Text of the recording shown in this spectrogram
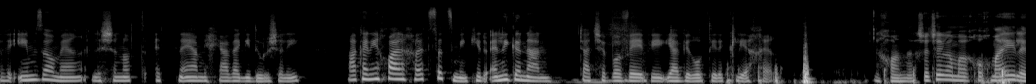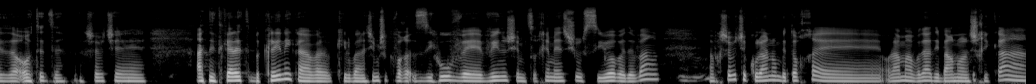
ואם זה אומר לשנות את תנאי המחיה והגידול שלי, רק אני יכולה לחלץ את עצמי, כאילו אין לי גנן, את יודעת, שבוא ויעבירו אותי לכלי אחר. נכון, אני חושבת שגם החוכמה היא לזהות את זה. אני חושבת שאת נתקלת בקליניקה, אבל כאילו באנשים שכבר זיהו והבינו שהם צריכים איזשהו סיוע בדבר, mm-hmm. אני חושבת שכולנו בתוך אה, עולם העבודה, דיברנו על שחיקה,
